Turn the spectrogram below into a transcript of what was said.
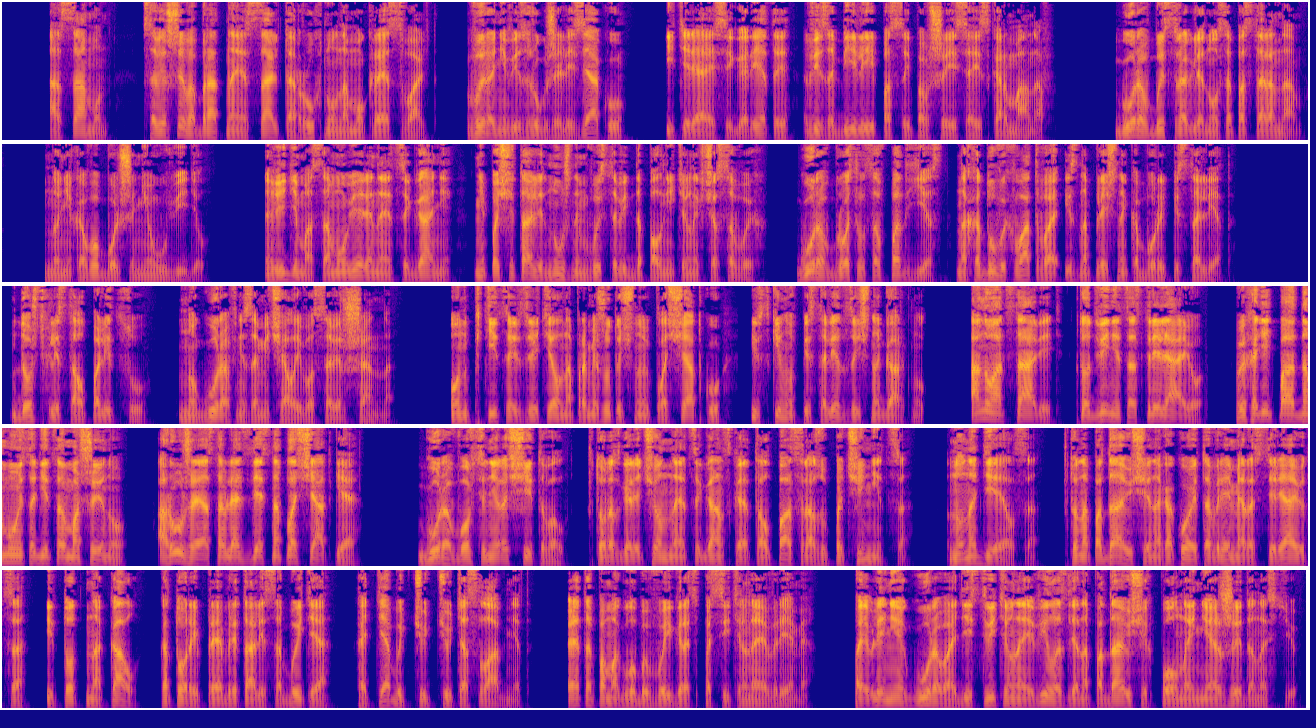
а сам он, совершив обратное сальто, рухнул на мокрый асфальт, выронив из рук железяку и теряя сигареты в изобилии, посыпавшиеся из карманов. Гуров быстро оглянулся по сторонам, но никого больше не увидел. Видимо, самоуверенные цыгане не посчитали нужным выставить дополнительных часовых. Гуров бросился в подъезд, на ходу выхватывая из наплечной кобуры пистолет. Дождь хлестал по лицу, но Гуров не замечал его совершенно. Он птицей взлетел на промежуточную площадку и, вскинув пистолет, зычно гаркнул. «А ну отставить! Кто двинется, стреляю! Выходить по одному и садиться в машину! Оружие оставлять здесь на площадке!» Гуров вовсе не рассчитывал, что разгоряченная цыганская толпа сразу подчинится, но надеялся, что нападающие на какое-то время растеряются, и тот накал, который приобретали события, хотя бы чуть-чуть ослабнет. Это помогло бы выиграть спасительное время. Появление Гурова действительно явилось для нападающих полной неожиданностью.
